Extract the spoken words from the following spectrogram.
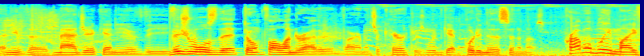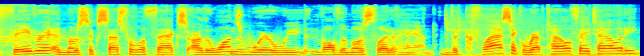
any of the magic, any of the visuals that don't fall under either environments or characters would get put into the cinemas. Probably my favorite and most successful effects are the ones where we involve the most sleight of hand. The classic reptile fatality,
